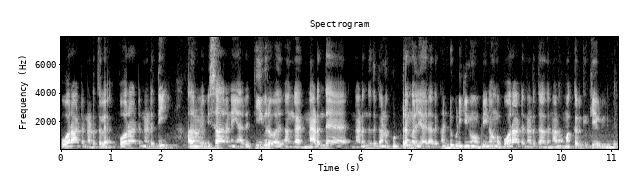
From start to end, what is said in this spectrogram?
போராட்டம் நடத்தலை? போராட்டம் நடத்தி அதனுடைய விசாரணை யாரு? தீவிரவாத அங்கே நடந்த நடந்ததுக்கான குற்றங்கள் யாரு? அதை கண்டுபிடிக்கணும் அப்படின்னு அவங்க போராட்டம் நடத்தாதனால மக்களுக்கு கேள்வி எழும்பு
